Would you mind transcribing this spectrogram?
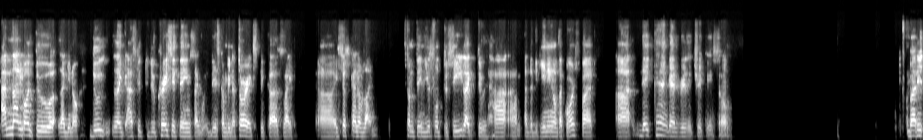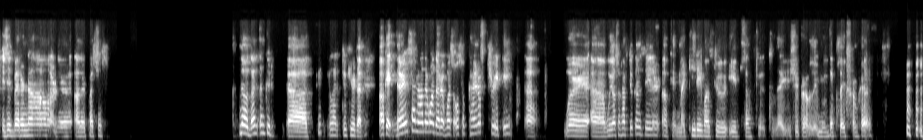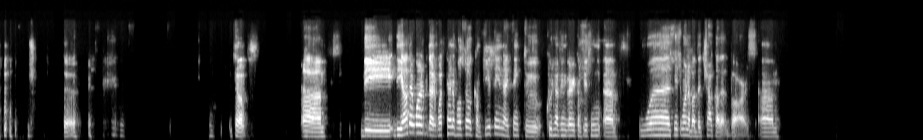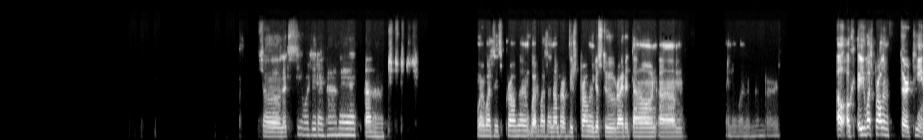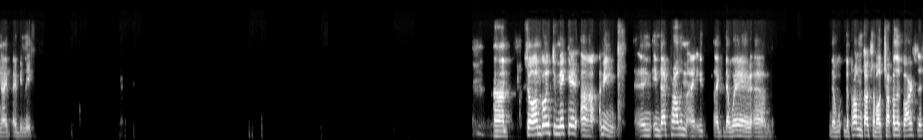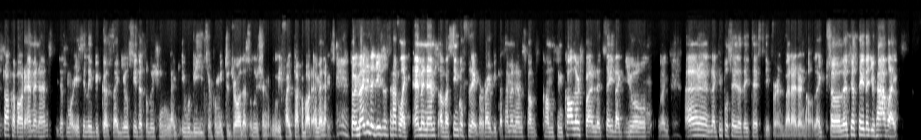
I'm not going to like, you know, do like ask you to do crazy things like these combinatorics because like, uh, it's just kind of like something useful to see, like to have um, at the beginning of the course, but uh, they can get really tricky. So, but is it better now? Are there other questions? No, that, I'm good. Uh, glad to hear that. Okay, there is another one that was also kind of tricky. Uh, where uh, we also have to consider, okay, my kitty wants to eat some food today. You should probably move the plate from her. so, so um, the the other one that was kind of also confusing, I think to could have been very confusing, um, was this one about the chocolate bars. Um, So let's see, where did I have it? Uh, where was this problem? What was the number of this problem? Just to write it down. Um, anyone remember? Oh, okay. It was problem 13, I, I believe. Um, so I'm going to make it, uh, I mean, in, in that problem, I, it, like the way um, the, the problem talks about chocolate bars. Let's talk about M&Ms just more easily because like you'll see the solution, like it would be easier for me to draw the solution if I talk about M&Ms. So imagine that you just have like M&Ms of a single flavor, right? Because M&Ms comes comes in colors, but let's say like you'll like, I don't know, like people say that they taste different, but I don't know. Like, so let's just say that you have like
